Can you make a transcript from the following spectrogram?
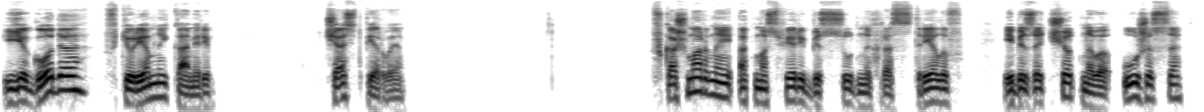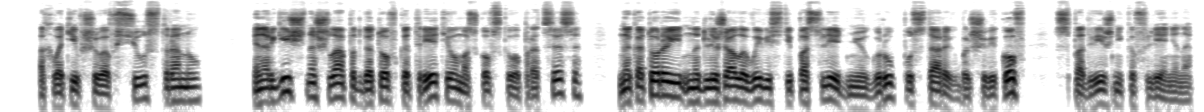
Егода в тюремной камере. Часть первая. В кошмарной атмосфере бессудных расстрелов и безотчетного ужаса, охватившего всю страну, энергично шла подготовка третьего московского процесса, на который надлежало вывести последнюю группу старых большевиков, сподвижников Ленина.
